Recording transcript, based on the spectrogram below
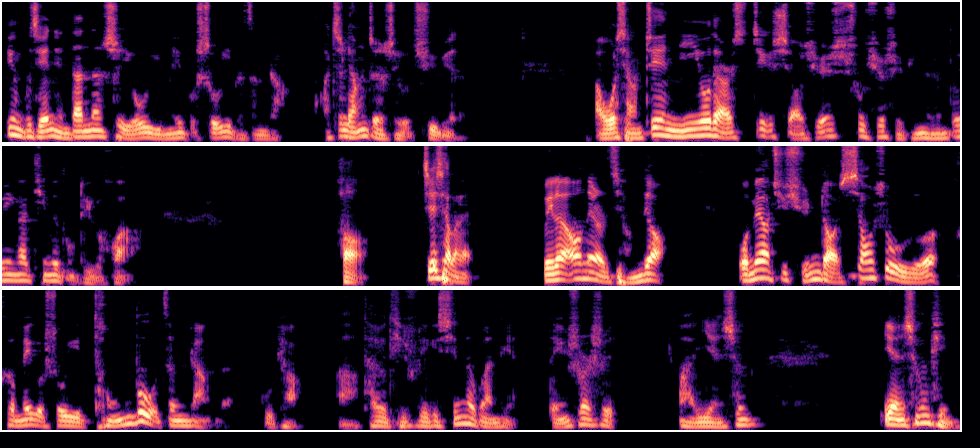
并不简简单单是由于每股收益的增长啊，这两者是有区别的啊。我想这你有点这个小学数学水平的人都应该听得懂这个话。好，接下来维莱奥内尔强调，我们要去寻找销售额和每股收益同步增长的股票啊，他又提出了一个新的观点，等于说是啊衍生。衍生品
